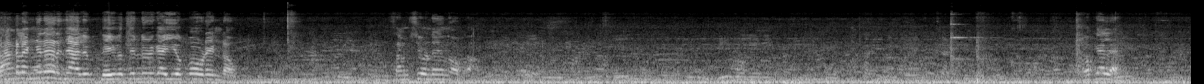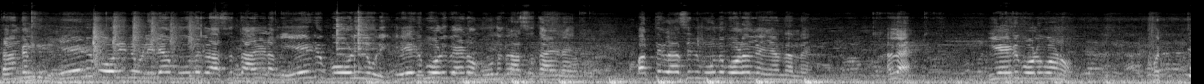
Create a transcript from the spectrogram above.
താങ്കൾ എങ്ങനെ അറിഞ്ഞാലും ദൈവത്തിന്റെ ഒരു കയ്യൊപ്പം അവിടെ ഉണ്ടാവും. സംശയം ഉണ്ടെങ്കിൽ നോക്കാം. ഓക്കെ അല്ലേ? താങ്കൾ ഏഴ് ബോളിനുള്ളിൽ മൂന്ന് ഗ്ലാസ് താഴെ ഏഴ് ബോളിനുള്ളിൽ ഏഴ് ബോൾ വേണോ മൂന്ന് ഗ്ലാസ് താഴെ? പത്ത് ഗ്ലാസ്സിന് മൂന്ന് ബോളല്ലേ ഞാൻ തന്നെ? അല്ലേ? ഈ ഏഴ് ബോൾ വേണോ? ഒറ്റ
